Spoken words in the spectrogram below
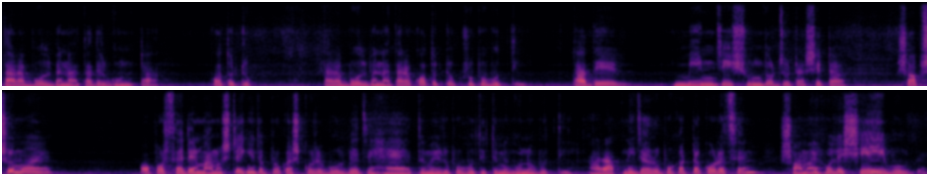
তারা বলবে না তাদের গুণটা কতটুক, তারা বলবে না তারা কতটুক রূপবতী। তাদের মেন যে সৌন্দর্যটা সেটা সবসময় অপর সাইডের মানুষটাই কিন্তু প্রকাশ করে বলবে যে হ্যাঁ তুমি রূপবতী, তুমি গুণবতী। আর আপনি যার উপকারটা করেছেন, সময় হলে সেই বলবে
